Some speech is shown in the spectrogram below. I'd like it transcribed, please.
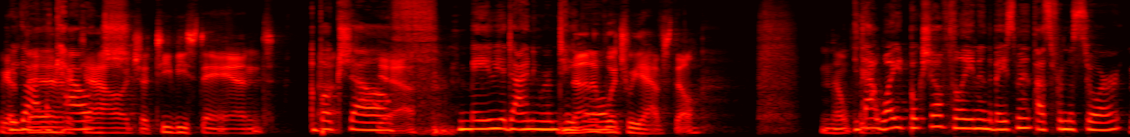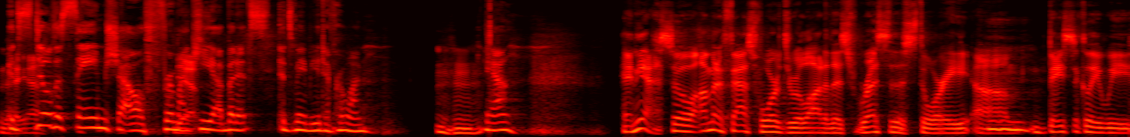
We we got, got, a, bed, a, couch, a couch, a TV stand, a bookshelf, yeah. maybe a dining room table. none of which we have still. Nope. That white bookshelf laying in the basement, that's from the store. It's yeah. still the same shelf from Yeah. IKEA, but it's it's maybe a different one. Mm-hmm. Yeah. And yeah, so I'm going to fast forward through a lot of this rest of the story. Um, Basically, we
